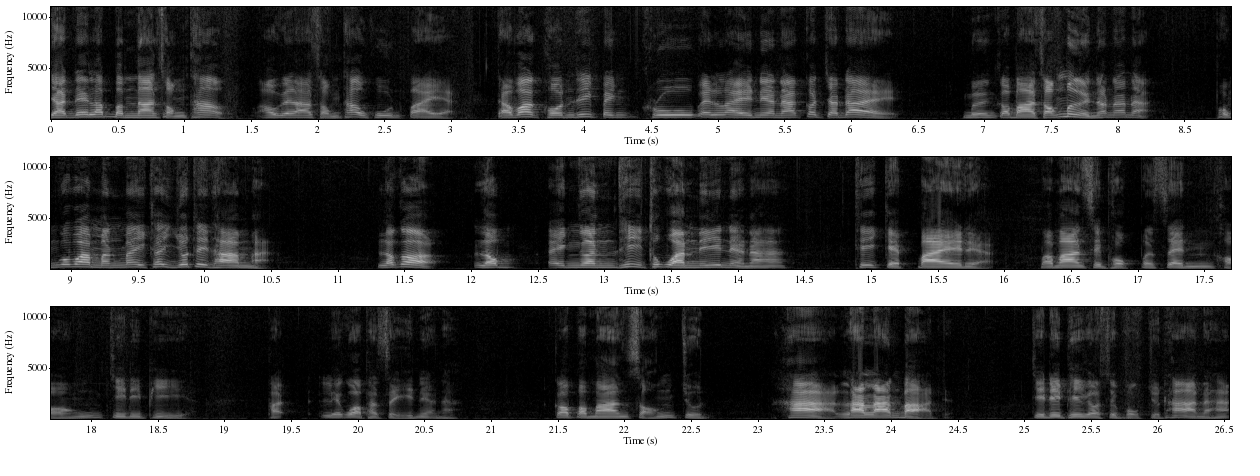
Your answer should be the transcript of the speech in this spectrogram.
จะได้รับบำนาญสองเท่า เอาเวลาสองเท่าคูณไปอะแต่ว่าคนที่เป็นครูเป็นอะไรเนี่ยนะก็จะได้หมื่นกว่าบาทสองหมื่นเท่านั้นอะผมก็ว่ามันไม่ค่อยยุติธรรมอะแล้วก็เราไอ้เงินที่ทุกวันนี้เนี่ยนะที่เก็บไปเนี่ยประมาณ 16%ของ GDP เรียกว่าภาษีเนี่ยนะก็ประมาณ 2.5 ล้านล้านบาท GDP ก็ 16.5 นะฮะ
